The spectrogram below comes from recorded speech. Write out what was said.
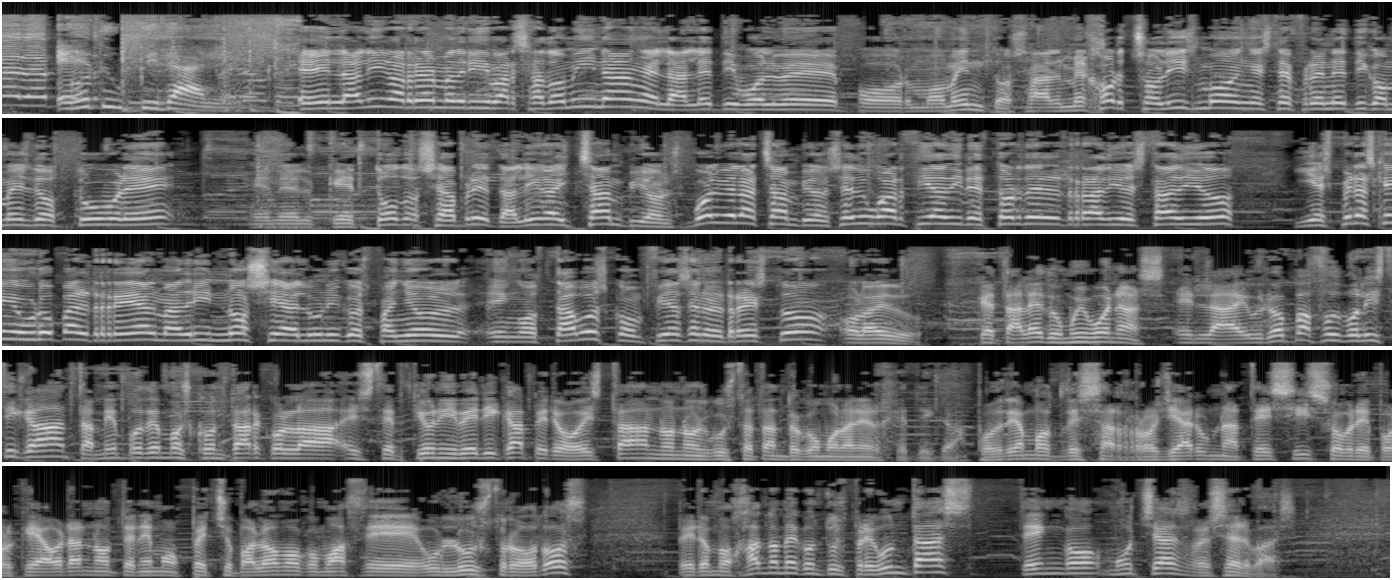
Edu Pidal. En la Liga Real Madrid y Barça dominan, el Atleti vuelve por momentos al mejor cholismo en este frenético mes de octubre en el que todo se aprieta, Liga y Champions. Vuelve la Champions, Edu García, director del Radio Estadio. ¿Y esperas que en Europa el Real Madrid no sea el único español en octavos? ¿Confías en el resto? Hola Edu. ¿Qué tal Edu? Muy buenas. En la Europa futbolística también podemos contar con la excepción ibérica, pero esta no nos gusta tanto como la energética. Podríamos desarrollar una tesis sobre por qué ahora no tenemos pecho palomo como hace un lustro o dos, pero mojándome con tus preguntas, tengo muchas reservas.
